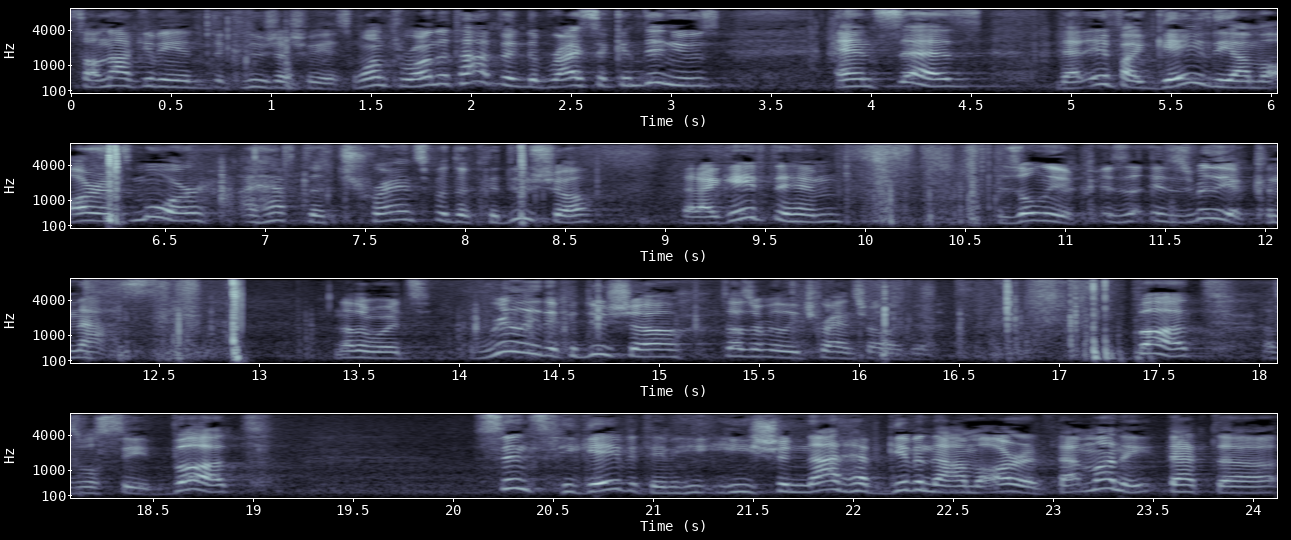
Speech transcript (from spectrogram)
So I'm not giving it the kedusha shvias. Once we're on the topic, the brisa continues and says that if I gave the amaretz more, I have to transfer the kedusha that I gave to him. Is only a, is, is really a kanas. In other words, really the kedusha doesn't really transfer like that. But as we'll see, but since he gave it to him, he, he should not have given the Amaretz that money, that uh,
